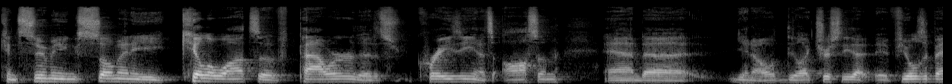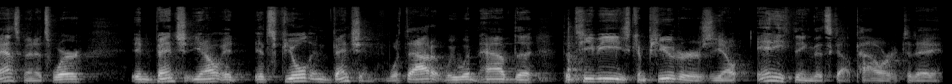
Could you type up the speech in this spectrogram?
consuming so many kilowatts of power that it's crazy and it's awesome. And, uh, you know, the electricity that it fuels advancement. It's where invention, you know, it, it's fueled invention. Without it, we wouldn't have the, the TVs, computers, you know, anything that's got power today.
